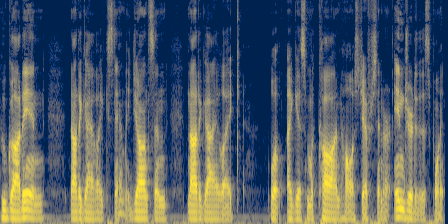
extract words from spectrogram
who got in, not a guy like Stanley Johnson, not a guy like well, I guess McCaw and Hollis Jefferson are injured at this point.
